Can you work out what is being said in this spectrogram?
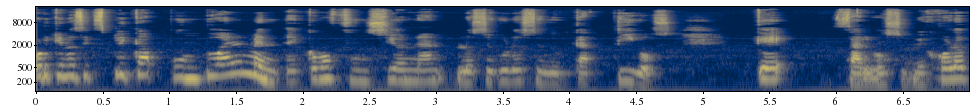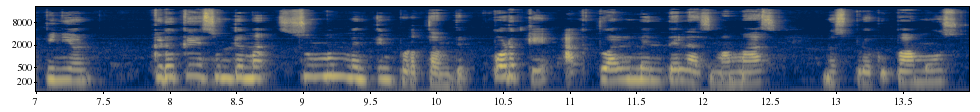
porque nos explica puntualmente cómo funcionan los seguros educativos, que, salvo su mejor opinión, creo que es un tema sumamente importante porque actualmente las mamás nos preocupamos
